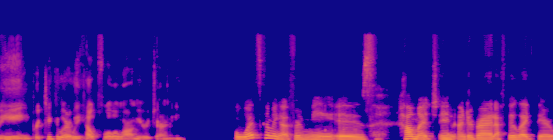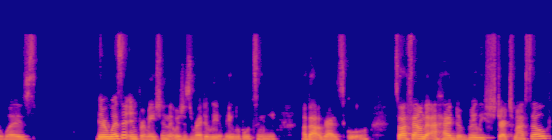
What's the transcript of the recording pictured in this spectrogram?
being particularly helpful along your journey? What's coming up for me is how much in undergrad I feel like there was there wasn't information that was just readily available to me about grad school. So I found that I had to really stretch myself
